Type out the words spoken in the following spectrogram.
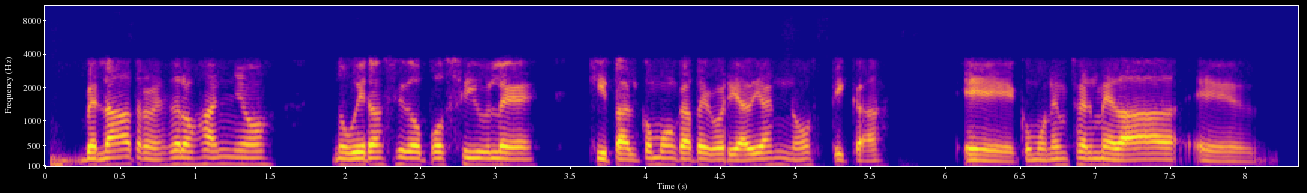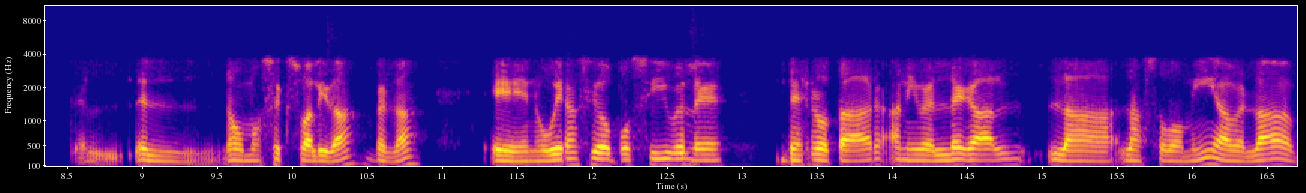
¿verdad? A través de los años no hubiera sido posible quitar como categoría diagnóstica, eh, como una enfermedad, eh, el, la homosexualidad, ¿verdad? Eh, no hubiera sido posible derrotar a nivel legal la, la sodomía, ¿verdad?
